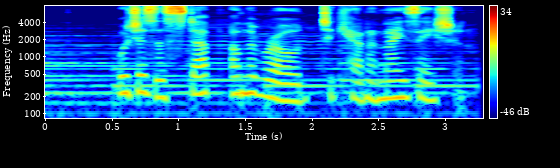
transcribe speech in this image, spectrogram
which is a step on the road to canonization.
